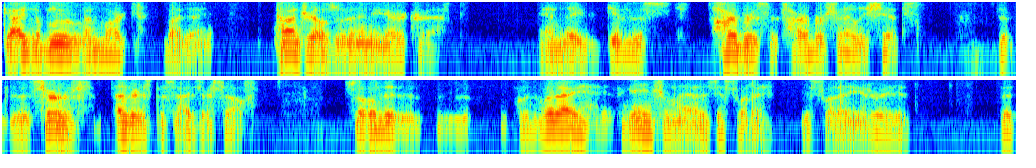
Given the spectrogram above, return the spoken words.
skies of blue unmarked by the contrails of any aircraft. And they give us harbors that harbor friendly ships that, that serve others besides ourselves. So the, what I gained from that is just what I just what I iterated. That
